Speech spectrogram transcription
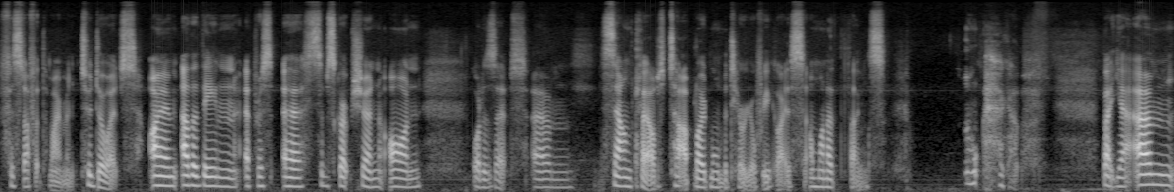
for stuff at the moment to do it. I'm other than a, a subscription on what is it um, soundcloud to upload more material for you guys on one of the things. Oh, okay but yeah, um,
